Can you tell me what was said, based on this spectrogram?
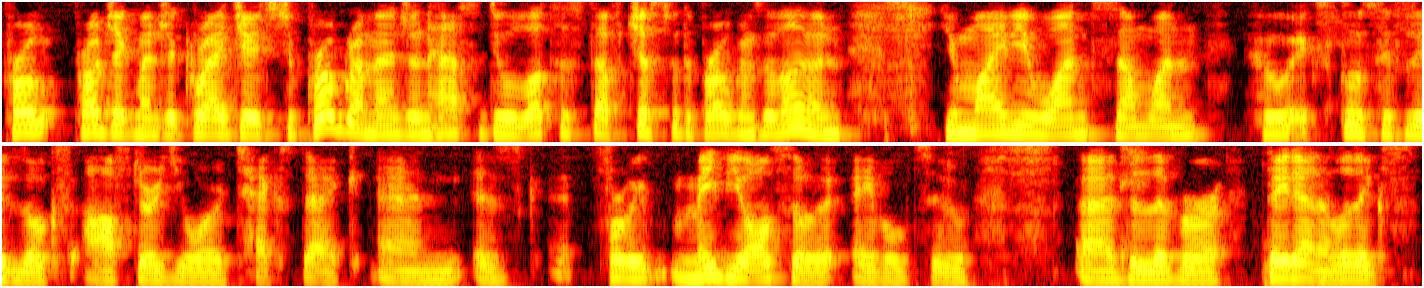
pro- project manager graduates to program manager and has to do lots of stuff just with the programs alone you maybe want someone who exclusively looks after your tech stack and is for maybe also able to uh, deliver data analytics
